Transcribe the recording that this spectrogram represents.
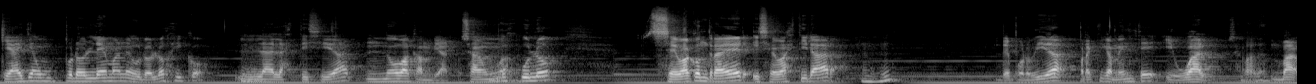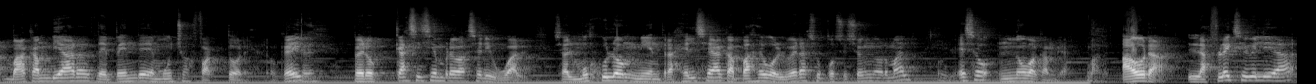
que haya un problema neurológico, la elasticidad no va a cambiar. O sea, un músculo se va a contraer y se va a estirar de por vida prácticamente igual. va, a cambiar, depende de muchos factores. ¿okay? Pero casi siempre va a ser igual. O sea, el músculo, mientras él sea capaz de volver a su posición normal, eso no va a cambiar. Ahora, la flexibilidad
